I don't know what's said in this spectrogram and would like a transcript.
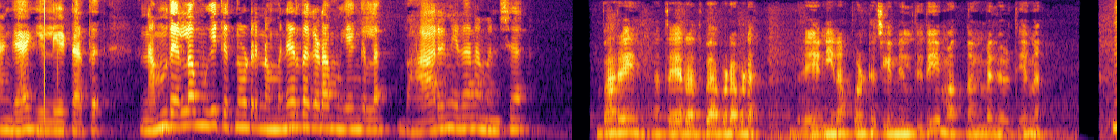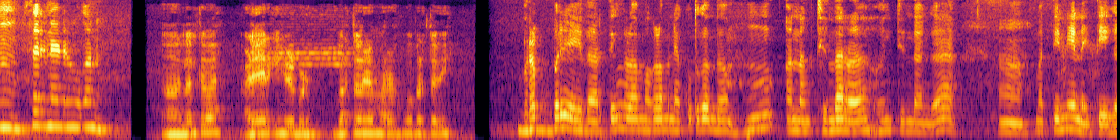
ಹಂಗಾಗಿ ಲೇಟ್ ಆತ. ನಮ್ದೆಲ್ಲ ಮುಗಿತೈತೆ ನೋಡ್ರಿ ನಮ್ಮ ಮನೆಯರ್ದ ಗಡ ಮುಗಿಯಂಗಿಲ್ಲ. ಭಾರಿ ನಿಧಾನ ಮನುಷ್ಯ. ಬಾರಿ ನಾ ತಯಾರಾದ ಬಿಡ ಬಿಡ. ಬರೇ ನೀನ ಪೊಂಟ್ ಹಚ್ಚಿಗೆ ನಿಲ್ತಿದಿ ಮತ್ತೆ ನನ್ನ ಮೇಲೆ ಹೇಳ್ತೀಯನ ಹ್ಞೂ ಸರಿ ನಡ್ರಿ ಹೋಗೋಣ. ಲಲ್ತವ ಹಳೆಯರಿಗೆ ಹೇಳ್ಬಿಡು. ಬರ್ತವ್ರಿ ಮರ ಹೋಗಿ ಬರ್ತವಿ. ಬರಬ್ಬರಿ ಐದಾರು ತಿಂಗಳ ಮಗಳ ಮನೆ ಕುತ್ಕೊಂಡು ಹ್ಞೂ ಅನ್ನಂಗೆ ತಿಂದಾರ ಹೊಂಗೆ ತಿಂದಂಗೆ. ಹಾಂ ಮತ್ತಿನ್ನೇನೈತಿ ಈಗ?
